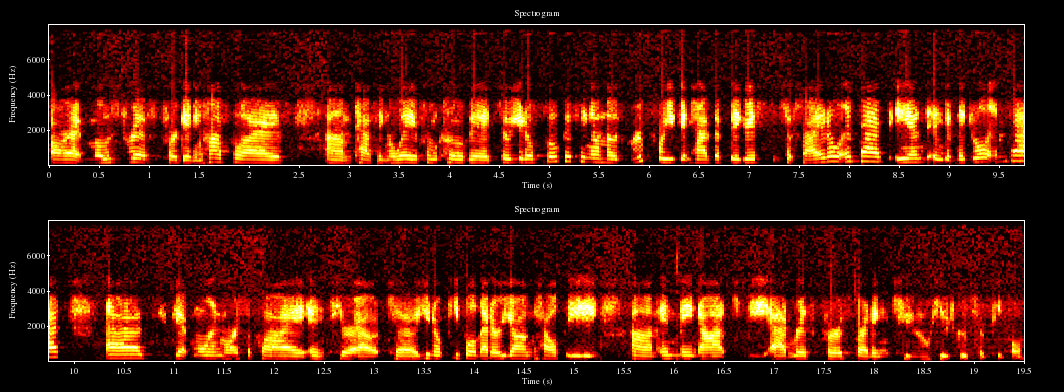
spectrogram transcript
are at most risk for getting hospitalized, um, passing away from COVID. So, you know, focusing on those groups where you can have the biggest societal impact and individual impact as you get more and more supply and tier out to you know people that are young, healthy, um, and may not be at risk for spreading to huge groups of people.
